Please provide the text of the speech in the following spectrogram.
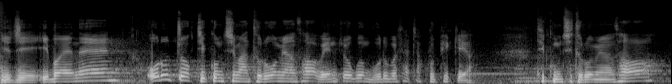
유지. 이번에는 오른쪽 뒤꿈치만 들어오면서 왼쪽은 무릎을 살짝 굽힐게요. 뒤꿈치 들어오면서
